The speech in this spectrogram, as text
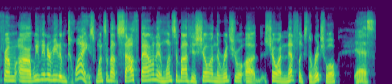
from uh we've interviewed him twice. Once about Southbound and once about his show on the ritual uh show on Netflix, The Ritual. Yes.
